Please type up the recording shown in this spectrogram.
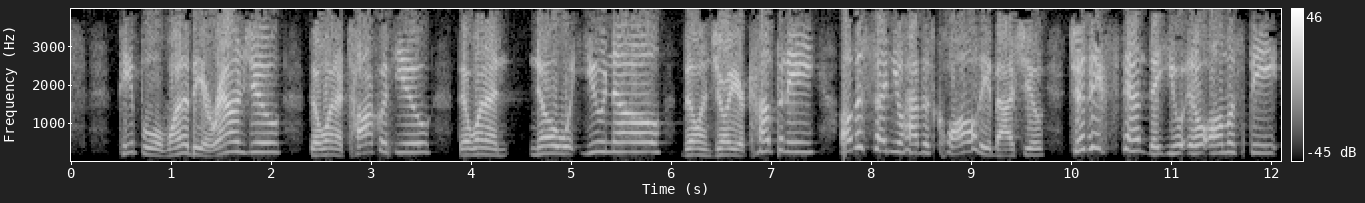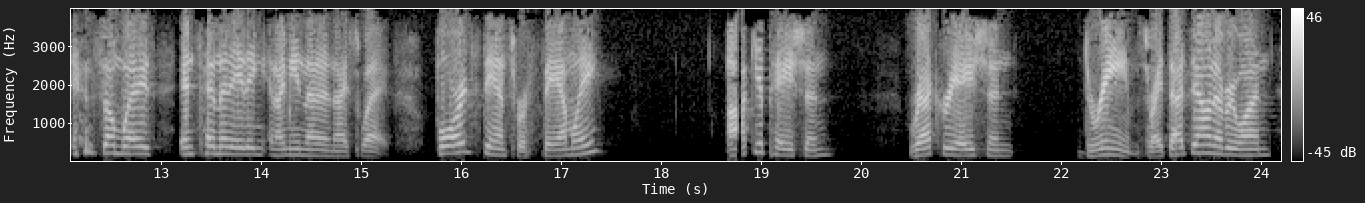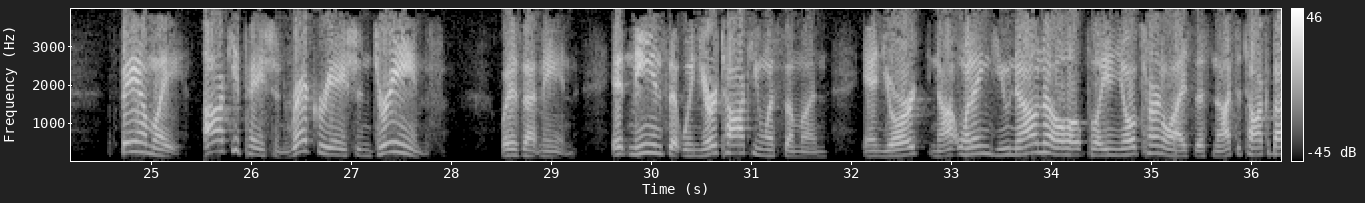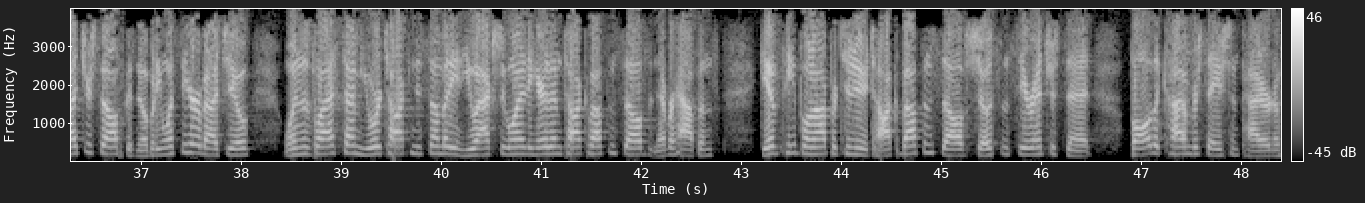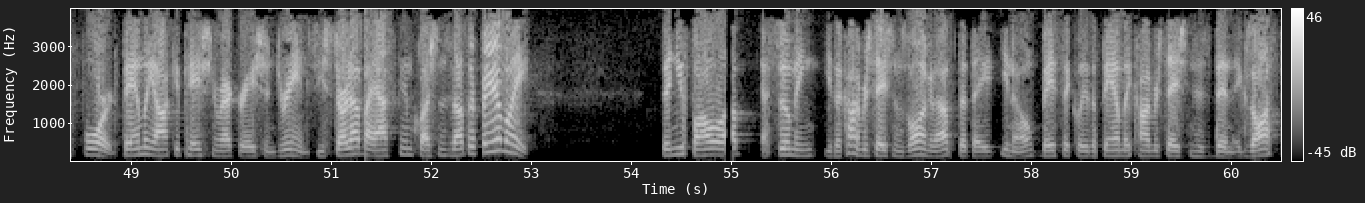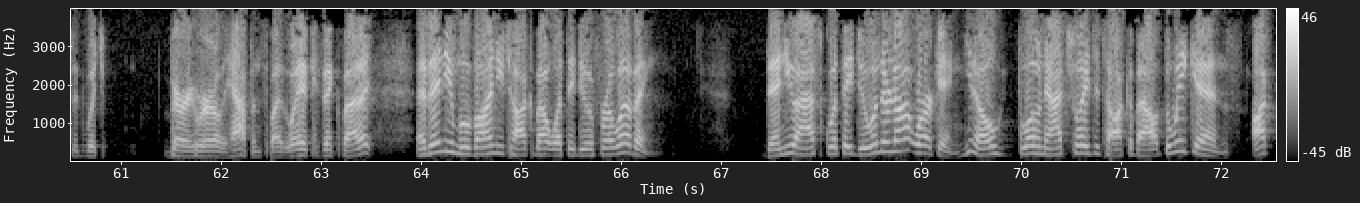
People will want to be around you. They'll want to talk with you. They'll want to know what you know. They'll enjoy your company. All of a sudden, you'll have this quality about you to the extent that you it'll almost be in some ways intimidating, and I mean that in a nice way. Ford stands for family, occupation, recreation, dreams. Write that down, everyone. Family, occupation, recreation, dreams. What does that mean? It means that when you're talking with someone and you're not wanting, you now know, hopefully, and you'll internalize this, not to talk about yourself because nobody wants to hear about you. When was the last time you were talking to somebody and you actually wanted to hear them talk about themselves? It never happens. Give people an opportunity to talk about themselves, show sincere interest in it, follow the conversation pattern of Ford, family, occupation, recreation, dreams. You start out by asking them questions about their family. Then you follow up, assuming the conversation is long enough that they, you know, basically the family conversation has been exhausted, which very rarely happens, by the way, if you think about it. And then you move on, you talk about what they do for a living. Then you ask what they do when they're not working. You know, flow naturally to talk about the weekends,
